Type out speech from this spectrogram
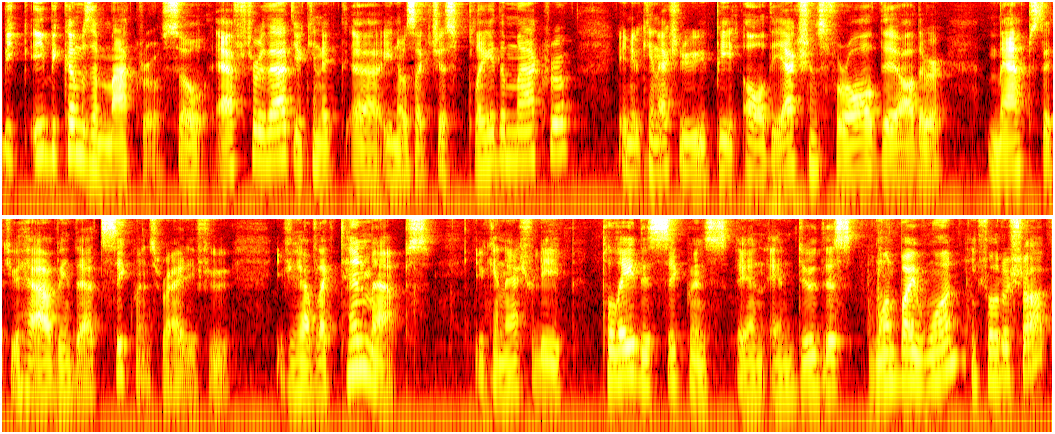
it becomes a macro. So after that, you can uh, you know it's like just play the macro, and you can actually repeat all the actions for all the other maps that you have in that sequence, right? If you if you have like 10 maps, you can actually play this sequence and, and do this one by one in Photoshop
